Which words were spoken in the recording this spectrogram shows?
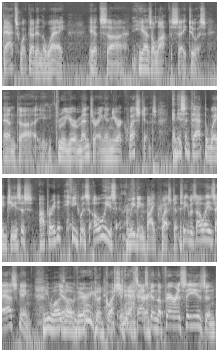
that's what got in the way. It's uh, he has a lot to say to us, and uh, through your mentoring and your questions. And isn't that the way Jesus operated? He was always leading by questions. He was always asking. He was you know, a very good question. He was asking the Pharisees and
